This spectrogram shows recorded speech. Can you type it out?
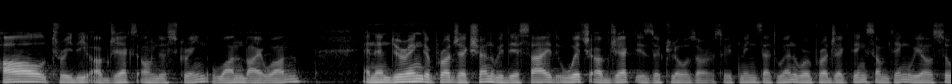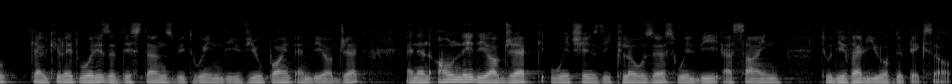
all 3D objects on the screen one by one and then during the projection, we decide which object is the closer. So it means that when we're projecting something, we also calculate what is the distance between the viewpoint and the object. And then only the object which is the closest will be assigned to the value of the pixel.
